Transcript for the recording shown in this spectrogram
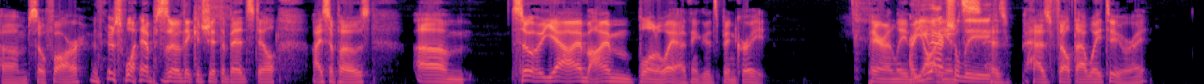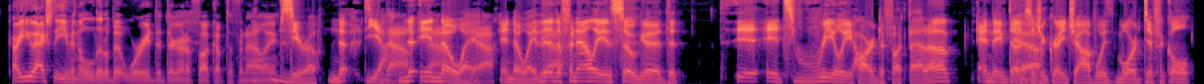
um, so far. There's one episode they could shit the bed still, I suppose. Um, so yeah, I'm I'm blown away. I think it's been great. Apparently, the audience actually- has has felt that way too, right? Are you actually even a little bit worried that they're going to fuck up the finale? Zero. No, yeah, No, no, in no, way. yeah. In no way. The, Yeah. the finale is so good that it, it's really hard to fuck that up, and they've done Yeah. such a great job with more difficult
